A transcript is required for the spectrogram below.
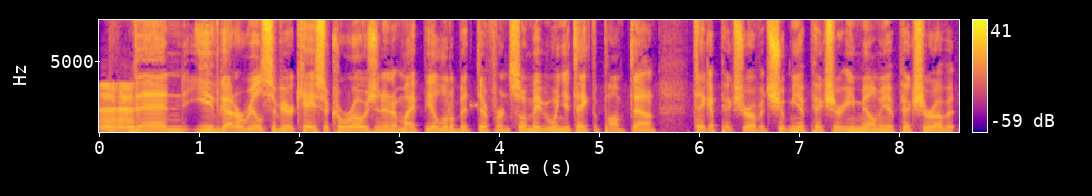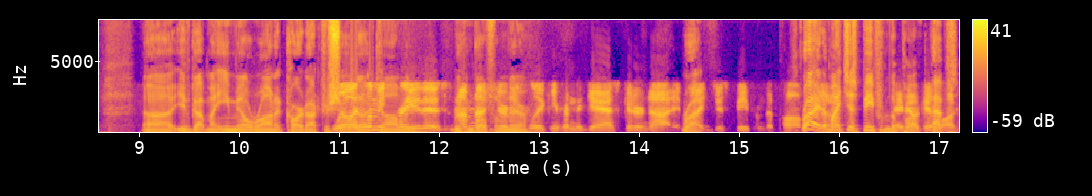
Then you've got a real severe case of corrosion, and it might be a little bit different. So maybe when you take the pump down, take a picture of it, shoot me a picture, email me a picture of it. Uh, you've got my email, ron at cardoctorshow.com. Well, and let me tell you this: I'm not sure there. if it's leaking from the gasket or not. It Right. might just be from the pump. Right, so it might just be from the pump. Abs-.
